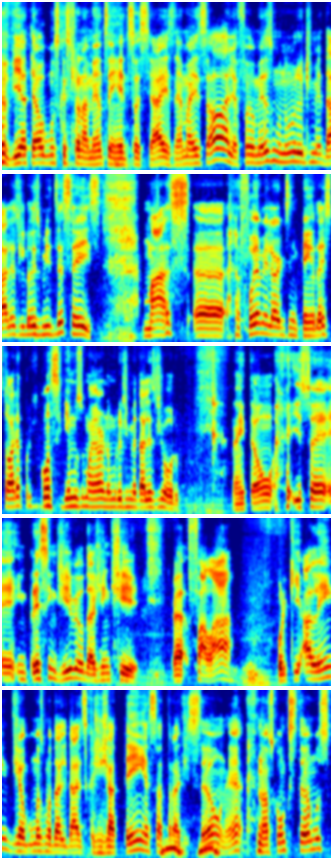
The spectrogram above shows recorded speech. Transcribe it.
Uh, vi até alguns questionamentos em redes sociais, né, mas olha, foi o mesmo número de medalhas de 2016. Mas uh, foi o melhor desempenho da história porque conseguimos o maior número de medalhas de ouro. Né? Então, isso é, é, imprescindível da gente uh, falar, porque além de algumas modalidades que a gente já tem essa tradição, né, nós conquistamos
